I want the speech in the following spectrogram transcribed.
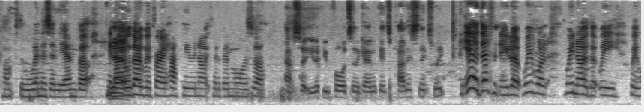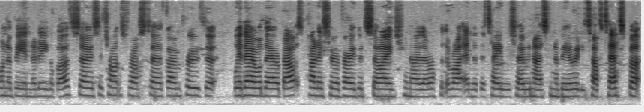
comfortable winners in the end. But you Yeah. know, although we're very happy, we know it could have been more as well. Absolutely looking forward to the game against Palace next week. Yeah, definitely. Look, we want we know that we we want to be in the league above, so it's a chance for us to go and prove that we're there or thereabouts. Palace are a very good side. You know, they're up at the right end of the table, so we know it's going to be a really tough test. But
